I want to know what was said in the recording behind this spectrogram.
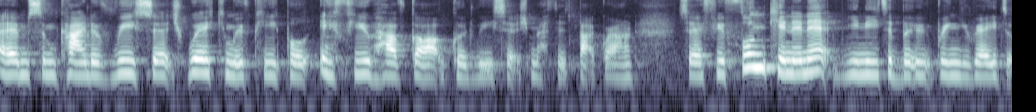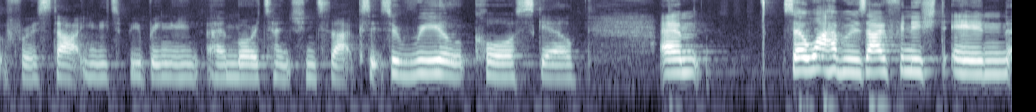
um, some kind of research working with people if you have got good research methods background. So if you're flunking in it, you need to bring your grades up for a start. You need to be bringing um, more attention to that because it's a real core skill. Um, so what happened is I finished in,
